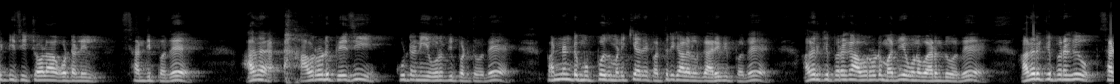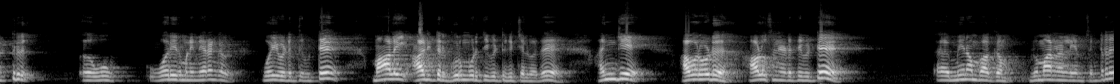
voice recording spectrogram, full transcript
ஐடிசி சோழா ஹோட்டலில் சந்திப்பது. அதை அவரோடு பேசி கூட்டணியை உறுதிப்படுத்துவது. பன்னெண்டு முப்பது மணிக்கு அதை பத்திரிகையாளர்களுக்கு அறிவிப்பது. அதற்கு பிறகு அவரோடு மதிய உணவு அருந்துவது. அதற்கு பிறகு சற்று ஓரிரு மணி நேரங்கள் ஓய்வெடுத்துவிட்டு மாலை ஆடிட்டர் குருமூர்த்தி வீட்டுக்கு செல்வது. அங்கே அவரோடு ஆலோசனை நடத்திவிட்டு மீனம்பாக்கம் விமான நிலையம் சென்று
